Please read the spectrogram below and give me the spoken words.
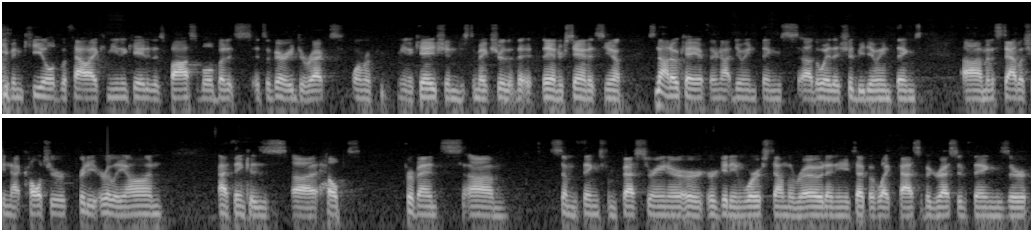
even keeled with how I communicate it as possible but it's it's a very direct form of communication just to make sure that they, they understand it's you know it's not okay if they're not doing things uh, the way they should be doing things um, and establishing that culture pretty early on I think has uh, helped prevent um, some things from festering or, or, getting worse down the road. Any type of like passive aggressive things or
